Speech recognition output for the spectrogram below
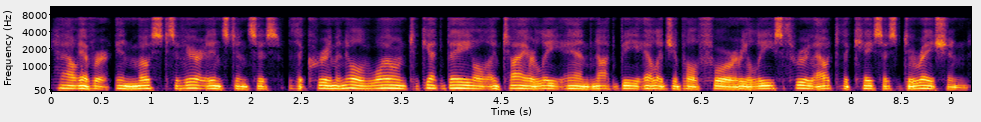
However, in most severe instances, the criminal won't get bail entirely and not be eligible for release throughout the case's duration.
